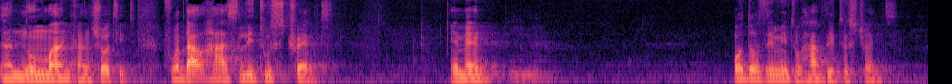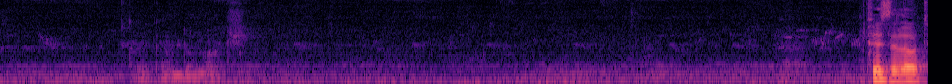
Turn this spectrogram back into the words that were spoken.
and no man can shut it. For thou hast little strength. Amen. Amen. What does it mean to have little strength? Praise the Lord.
